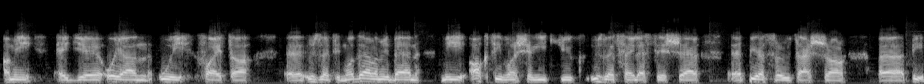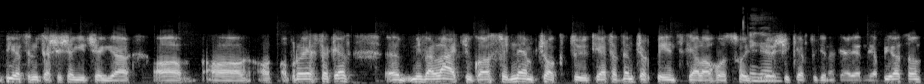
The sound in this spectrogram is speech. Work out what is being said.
ami egy olyan új fajta üzleti modell, amiben mi aktívan segítjük üzletfejlesztéssel, piacra jutással piacrútási segítséggel a, a, a, a projekteket, mivel látjuk azt, hogy nem csak tőke, tehát nem csak pénz kell ahhoz, hogy Igen. sikert tudjanak elérni a piacon,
